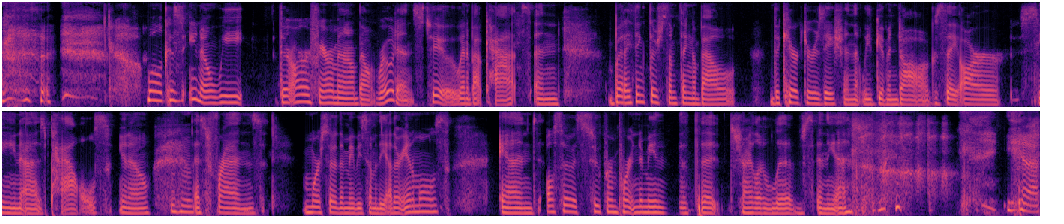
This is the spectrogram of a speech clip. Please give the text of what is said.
well, cuz you know, we there are a fair amount about rodents too and about cats and but I think there's something about the characterization that we've given dogs. They are seen as pals, you know, mm-hmm. as friends more so than maybe some of the other animals. And also, it's super important to me that, that Shiloh lives in the end. yeah.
